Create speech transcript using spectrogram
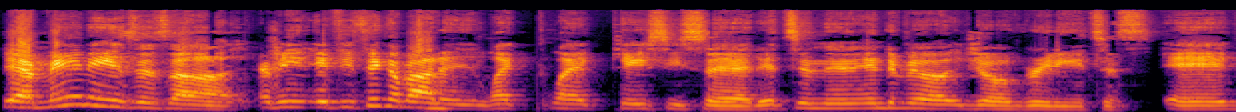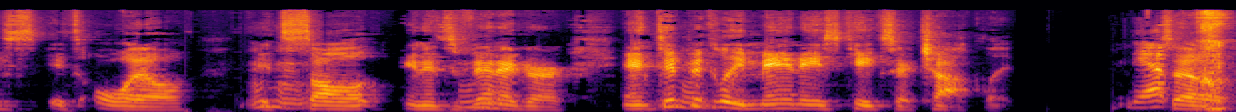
yeah, mayonnaise is uh I mean, if you think about it, like like Casey said, it's in the individual ingredients. It's eggs, it's oil, it's Mhm. salt, and it's Mhm. vinegar. And typically, mayonnaise cakes are chocolate. Yep. So,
